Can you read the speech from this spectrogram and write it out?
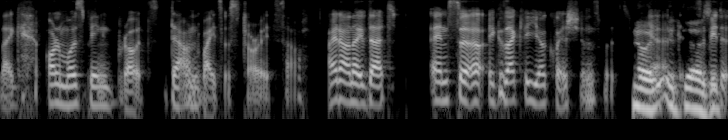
like almost being brought down by the story itself. I don't know if that answer exactly your questions, but No, yeah, it, it does. It's,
